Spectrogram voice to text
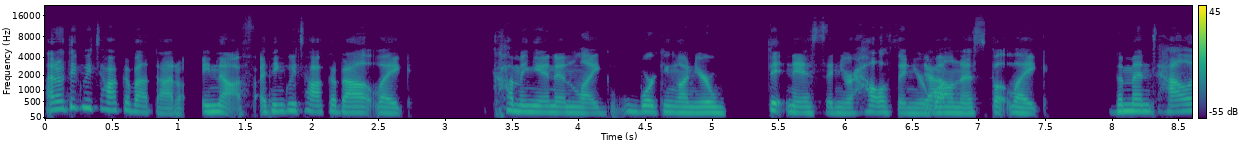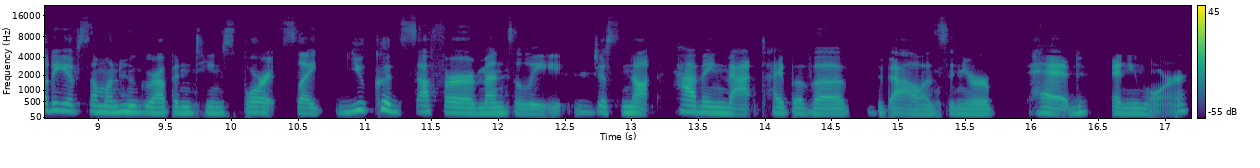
I don't think we talk about that enough. I think we talk about like coming in and like working on your fitness and your health and your Yeah. wellness, but like the mentality of someone who grew up in team sports, like you could suffer mentally just not having that type of a balance in your head anymore.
